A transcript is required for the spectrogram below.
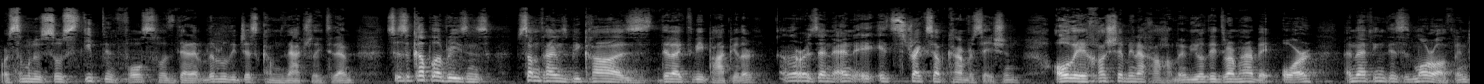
or someone who's so steeped in falsehoods that it literally just comes naturally to them? So there's a couple of reasons. Sometimes because they like to be popular. In other words, and, and it, it strikes up conversation. Or, and I think this is more often,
